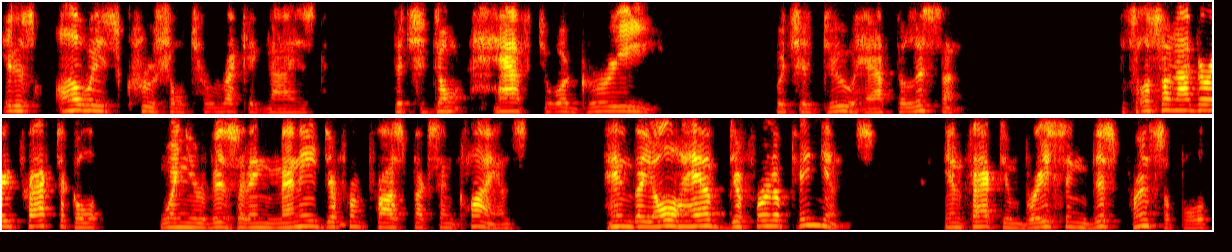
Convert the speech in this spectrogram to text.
It is always crucial to recognize that you don't have to agree, but you do have to listen. It's also not very practical when you're visiting many different prospects and clients, and they all have different opinions. In fact, embracing this principle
